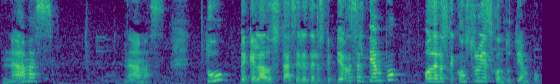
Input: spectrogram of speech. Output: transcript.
nada más, nada más. ¿Tú de qué lado estás? ¿Eres de los que pierdes el tiempo o de los que construyes con tu tiempo?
